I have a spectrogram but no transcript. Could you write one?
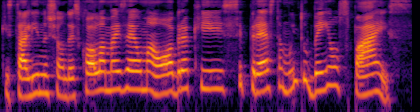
que está ali no chão da escola, mas é uma obra que se presta muito bem aos pais,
